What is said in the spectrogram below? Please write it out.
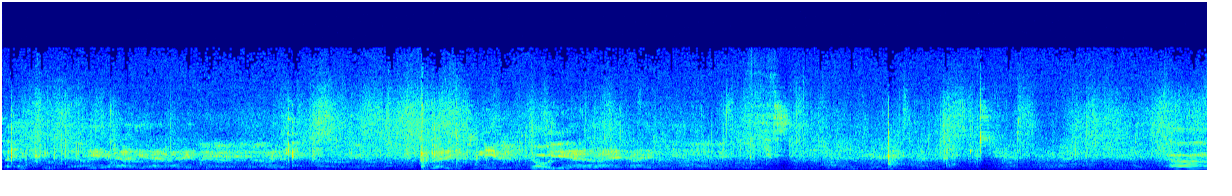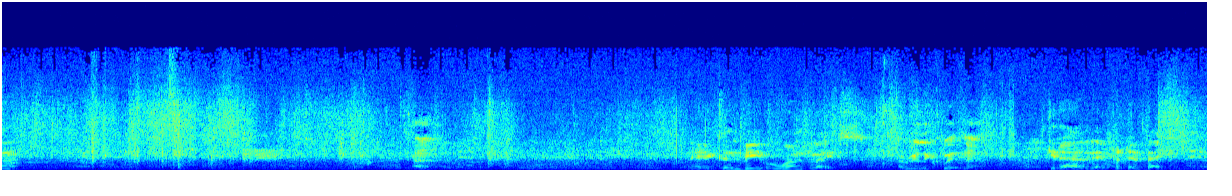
Yeah, yeah, right. Yeah. Ready if you need it. Oh Yeah, yeah. right, right. Uh, Uh, it couldn't be but one place. I really quit now. Get out of there. Put that back in there.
